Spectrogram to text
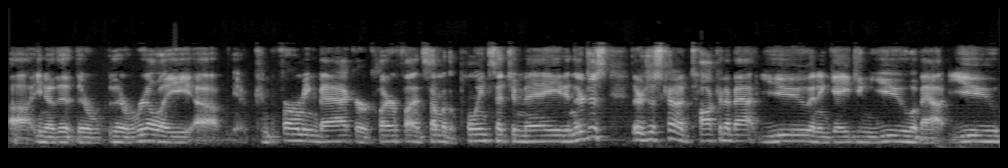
uh, you know, they're they're really uh, you know, confirming back or clarifying some of the points that you made, and they're just they're just kind of talking about you and engaging you about you.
